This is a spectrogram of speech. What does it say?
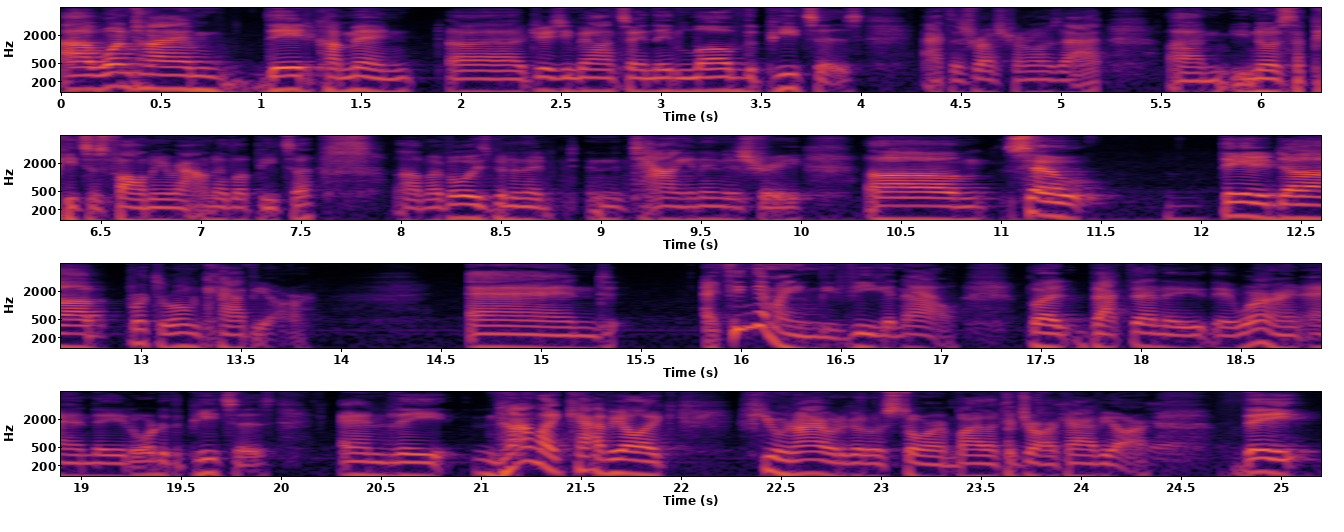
Uh, one time they'd come in, uh, Jay Z and Beyonce, and they loved the pizzas at this restaurant I was at. Um, you notice that pizzas follow me around. I love pizza. Um, I've always been in the, in the Italian industry, um, so they'd uh, brought their own caviar and I think they might even be vegan now, but back then they, they weren't, and they'd order the pizzas, and they not like caviar like if you and I were to go to a store and buy like a jar of caviar, they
